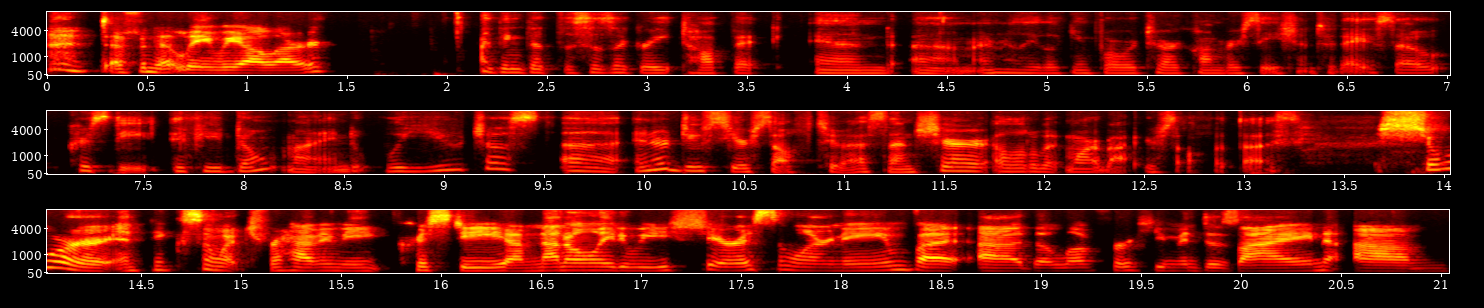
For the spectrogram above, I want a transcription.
Definitely, we all are. I think that this is a great topic, and um, I'm really looking forward to our conversation today. So, Kristi, if you don't mind, will you just uh, introduce yourself to us and share a little bit more about yourself with us? Sure. And thanks so much for having me, Kristy. Um, not only do we share a similar name, but uh, the love for human design. Um,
